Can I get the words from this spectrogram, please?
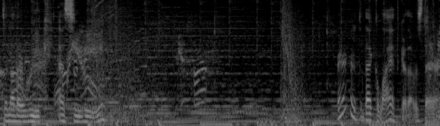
It's another weak SCV. Where did that Goliath go that was there?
